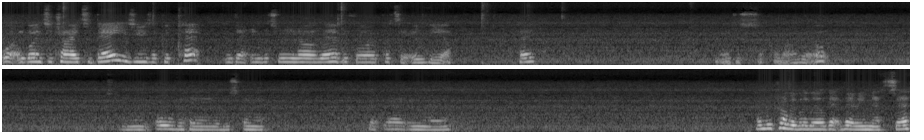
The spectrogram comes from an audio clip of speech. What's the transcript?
What I'm going to try today is use a pipette and get in between all there before I put it in here. Okay? I'll just suck a lot of it up. And over here I'm just going to get right in there. And we probably will get very messy.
